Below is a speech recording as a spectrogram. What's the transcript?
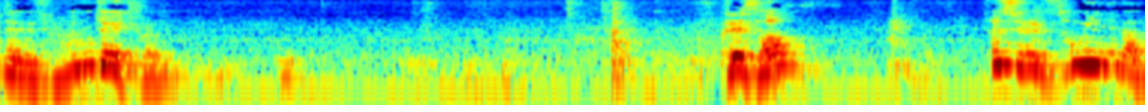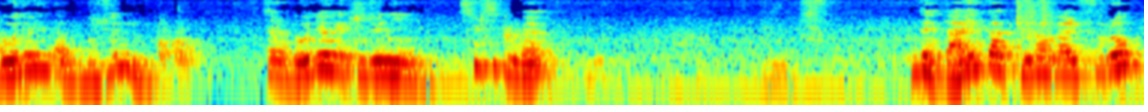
잠에서 현저히 줄어듭니다. 그래서 사실 성인이나 노년이나 무슨 자 노년의 기준이 70인가요? 근데 나이가 들어갈수록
